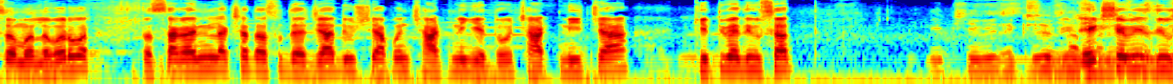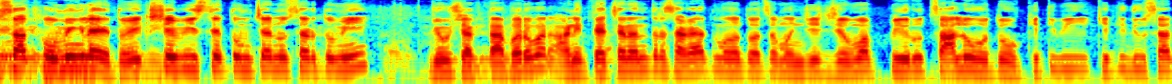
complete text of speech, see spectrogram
समजलं. बरोबर? तर सगळ्यांनी लक्षात असू द्या ज्या दिवशी आपण छाटणी घेतो छाटणीच्या कितव्या दिवसात? एकशे वीस एकशे वीस दिवसात फोमिंगला येतो. एकशे वीस ते तुमच्यानुसार तुम्ही घेऊ शकता. बरोबर? आणि त्याच्यानंतर सगळ्यात महत्वाचं म्हणजे जेव्हा पेरू चालू होतो किती किती दिवसात?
